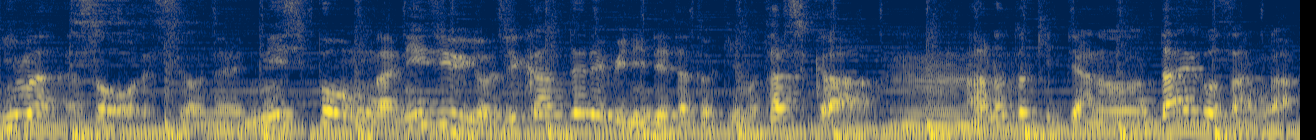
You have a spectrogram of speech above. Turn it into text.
今そうですよね。西ポンが『24時間テレビ』に出た時も確かうん。あの時ってあの大悟さんが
